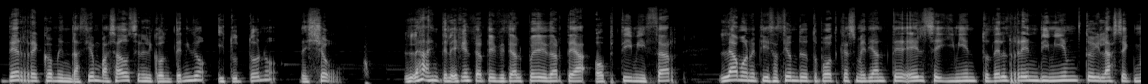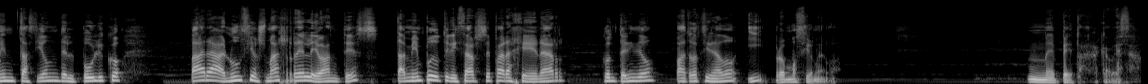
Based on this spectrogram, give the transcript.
de recomendación basados en el contenido y tu tono de show. La inteligencia artificial puede ayudarte a optimizar la monetización de tu podcast mediante el seguimiento del rendimiento y la segmentación del público para anuncios más relevantes. También puede utilizarse para generar contenido patrocinado y promocionado. Me peta la cabeza.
